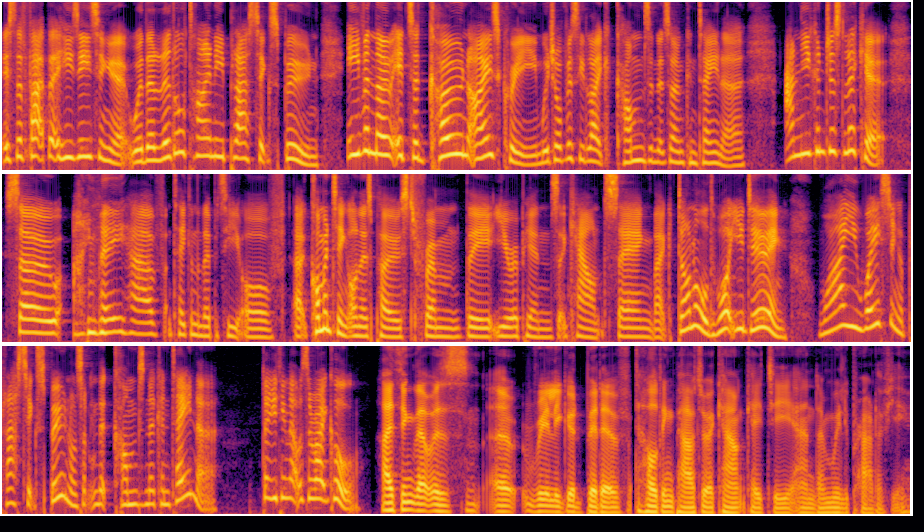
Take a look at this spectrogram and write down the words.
is the fact that he's eating it with a little tiny plastic spoon, even though it's a cone ice cream, which obviously like comes in its own container. And you can just lick it. So I may have taken the liberty of uh, commenting on this post from the Europeans account saying, like, Donald, what are you doing? Why are you wasting a plastic spoon on something that comes in a container? Don't you think that was the right call? I think that was a really good bit of holding power to account, Katie, and I'm really proud of you.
